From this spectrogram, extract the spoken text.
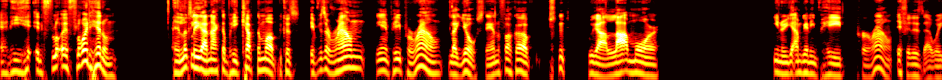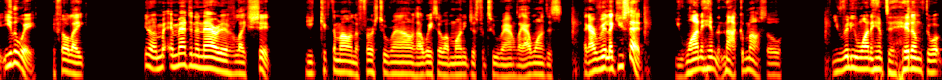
and he hit, and Flo- and Floyd hit him, and luckily he got knocked up, but he kept him up because if it's a round getting paid per round, like yo, stand the fuck up. we got a lot more. You know, I'm getting paid per round if it is that way. Either way, it felt like, you know, Im- imagine a narrative like shit. He kicked him out in the first two rounds. I wasted my money just for two rounds. Like I wanted this, like I really, like you said, you wanted him to knock him out. So you really wanted him to hit him through,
